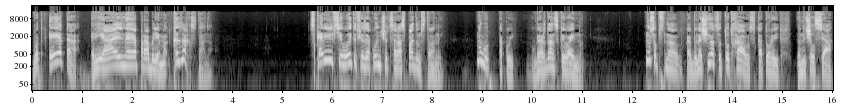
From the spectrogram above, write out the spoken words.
Вот это реальная проблема Казахстана. Скорее всего, это все закончится распадом страны. Ну, такой гражданской войной. Ну, собственно, как бы начнется тот хаос, который начался.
